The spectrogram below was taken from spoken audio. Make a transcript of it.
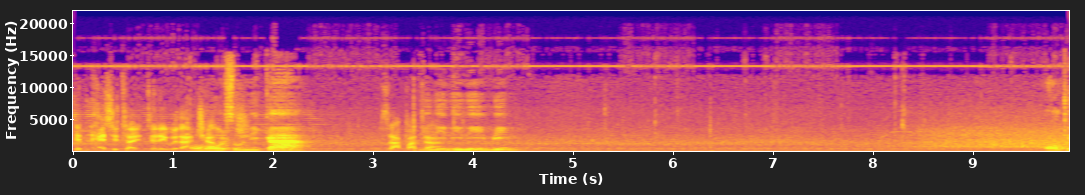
didn't hesitate, did he, with that โอ้โห challenge? ซูนิก้า Zapata. นี่นี่นี่วิ่ง โอเค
